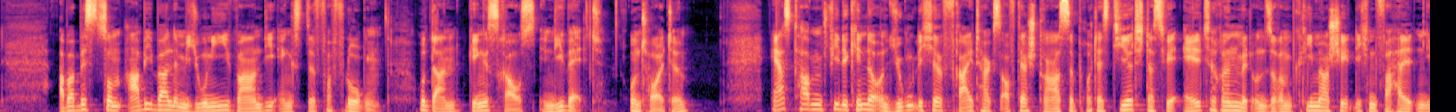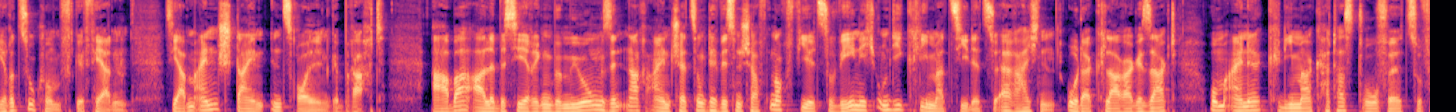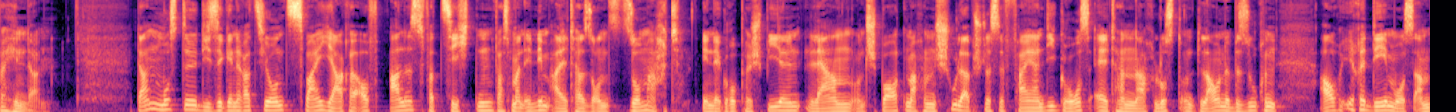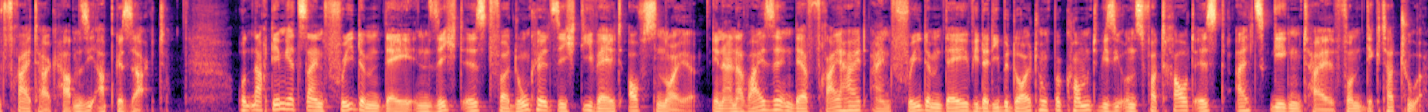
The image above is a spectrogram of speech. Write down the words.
Aber bis zum Abiball im Juni waren die Ängste verflogen. Und dann ging es raus in die Welt. Und heute Erst haben viele Kinder und Jugendliche freitags auf der Straße protestiert, dass wir Älteren mit unserem klimaschädlichen Verhalten ihre Zukunft gefährden. Sie haben einen Stein ins Rollen gebracht. Aber alle bisherigen Bemühungen sind nach Einschätzung der Wissenschaft noch viel zu wenig, um die Klimaziele zu erreichen oder klarer gesagt, um eine Klimakatastrophe zu verhindern. Dann musste diese Generation zwei Jahre auf alles verzichten, was man in dem Alter sonst so macht. In der Gruppe spielen, lernen und Sport machen, Schulabschlüsse feiern, die Großeltern nach Lust und Laune besuchen, auch ihre Demos am Freitag haben sie abgesagt. Und nachdem jetzt ein Freedom Day in Sicht ist, verdunkelt sich die Welt aufs Neue. In einer Weise, in der Freiheit ein Freedom Day wieder die Bedeutung bekommt, wie sie uns vertraut ist, als Gegenteil von Diktatur.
